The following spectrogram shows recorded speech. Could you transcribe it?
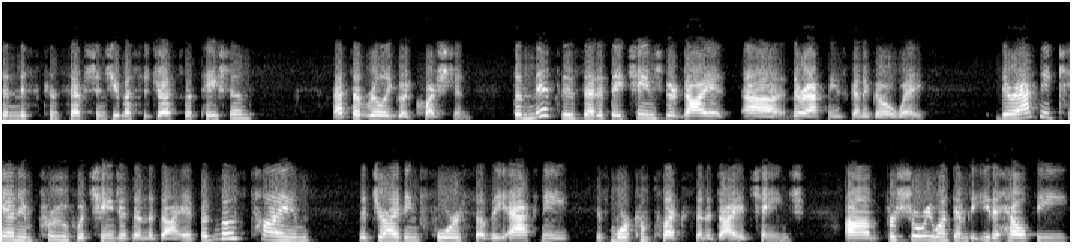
and misconceptions you must address with patients? That's a really good question the myth is that if they change their diet, uh, their acne is going to go away. Their acne can improve with changes in the diet, but most times the driving force of the acne is more complex than a diet change. Um, for sure, we want them to eat a healthy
